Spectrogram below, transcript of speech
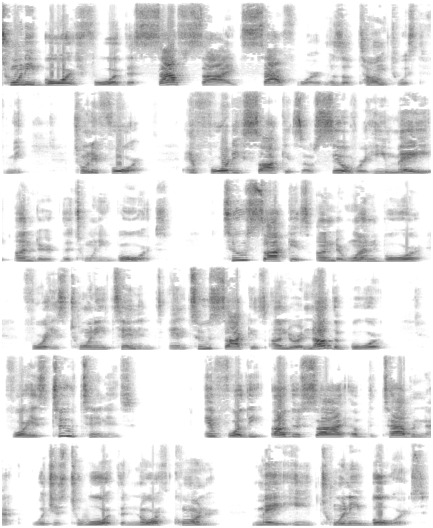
20 boards for the south side southward. This is a tongue twister for me. 24. And 40 sockets of silver he made under the 20 boards. Two sockets under one board for his 20 tenons, and two sockets under another board for his two tenons. And for the other side of the tabernacle, which is toward the north corner, made he 20 boards,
